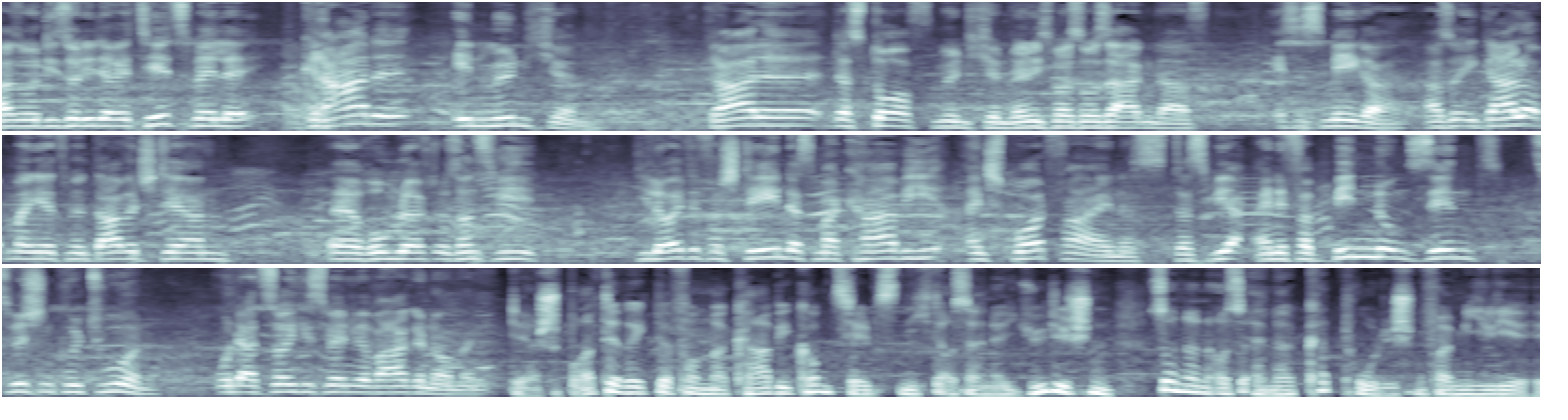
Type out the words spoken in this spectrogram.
Also die Solidaritätswelle gerade in München gerade das Dorf München, wenn ich es mal so sagen darf. Es ist mega. Also egal, ob man jetzt mit David Stern äh, rumläuft oder sonst wie, die Leute verstehen, dass Maccabi ein Sportverein ist, dass wir eine Verbindung sind zwischen Kulturen. Und als solches werden wir wahrgenommen. Der Sportdirektor von Maccabi kommt selbst nicht aus einer jüdischen, sondern aus einer katholischen Familie.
